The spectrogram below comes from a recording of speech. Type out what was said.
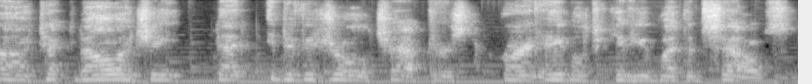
uh, technology that individual chapters aren't able to give you by themselves.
